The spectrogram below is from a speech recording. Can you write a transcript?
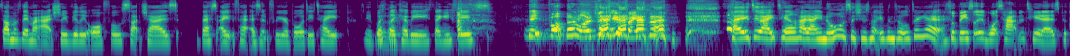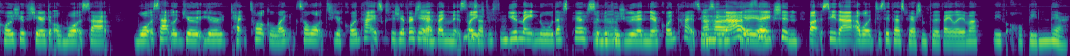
Some of them are actually really awful, such as this outfit isn't for your body type, with like a wee thingy face. they bother launching them. How do I tell her I know? So she's not even told her yet. So basically, what's happened here is because you've shared it on WhatsApp. WhatsApp, like your your TikTok links a lot to your contacts because you ever see Yeah, a thing that's knows like everything. you might know this person Mhm. because you're in their contacts. Have you Uh-huh, seen that yeah, yeah. section? But see that I want to say to this person for the dilemma. We've all been there.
